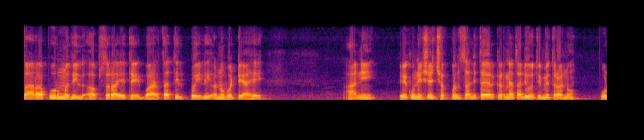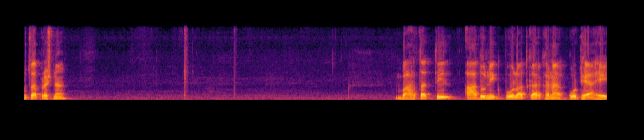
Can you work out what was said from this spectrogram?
तारापूरमधील अप्सरा येथे भारतातील पहिली अणुभट्टी आहे आणि एकोणीसशे छप्पन साली तयार करण्यात आली होती मित्रांनो. पुढचा प्रश्न भारतातील आधुनिक पोलाद कारखाना कोठे आहे?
